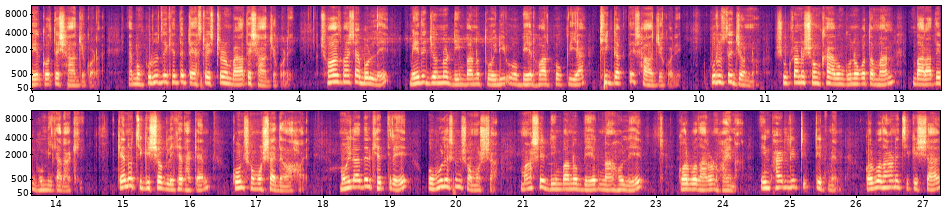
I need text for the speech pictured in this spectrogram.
বের করতে সাহায্য করা এবং পুরুষদের ক্ষেত্রে টেস্টোস্টেরন বাড়াতে সাহায্য করে। সহজ ভাষায় বললে, মেয়েদের জন্য ডিম্বাণু তৈরি ও বের হওয়ার প্রক্রিয়া ঠিক রাখতে সাহায্য করে। পুরুষদের জন্য শুক্রাণুর সংখ্যা এবং গুণগত মান বাড়াতে ভূমিকা রাখে। কেন চিকিৎসক লিখে থাকেন, কোন সমস্যায় দেওয়া হয়? মহিলাদের ক্ষেত্রে ওভুলেশন সমস্যা, মাসে ডিম্বাণু বের না হলে গর্ভধারণ হয় না। ইনফার্টিলিটি ট্রিটমেন্ট গর্ভধারণের চিকিৎসায়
